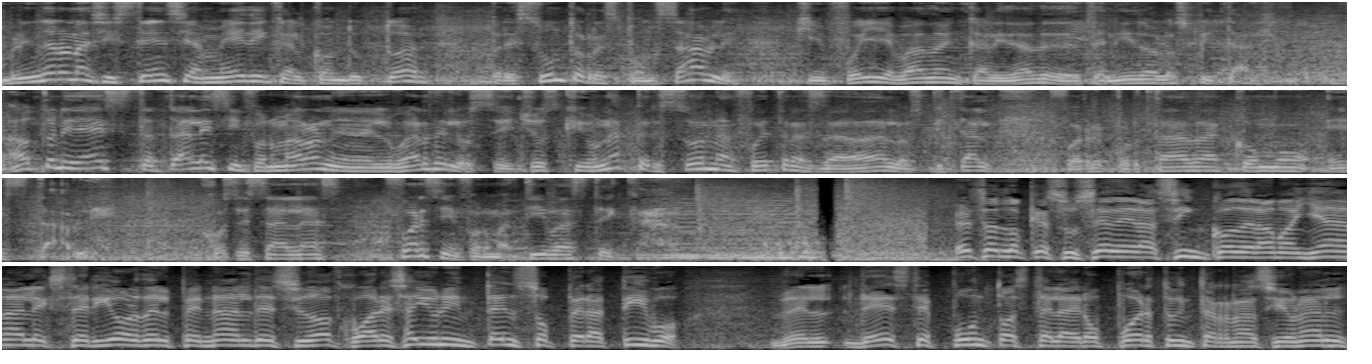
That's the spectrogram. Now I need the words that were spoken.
brindaron asistencia médica al conductor, presunto responsable, quien fue llevado en calidad de detenido al hospital. Autoridades estatales informaron en el lugar de los hechos que una persona fue trasladada al hospital. Fue reportada como estable. José Salas, Fuerza Informativa Azteca. Eso es lo que sucede a las 5 de la mañana al exterior del penal de Ciudad Juárez. Hay un intenso operativo de este punto hasta el aeropuerto internacional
